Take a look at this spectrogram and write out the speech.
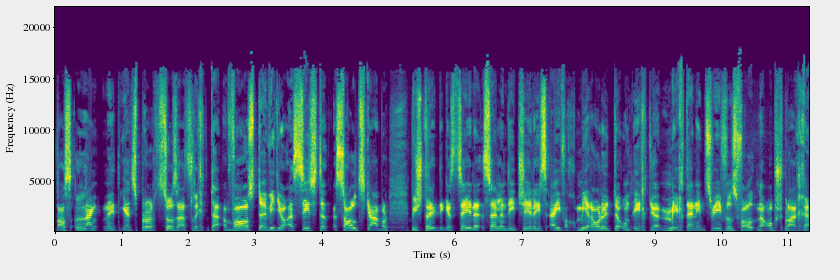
das langt nicht. Jetzt braucht zusätzlich der was, der Video Assistant Salzgeber. Bei strittigen Szenen sollen die Chiris einfach mir anrufen und ich tue mich dann im Zweifelsfall noch absprechen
